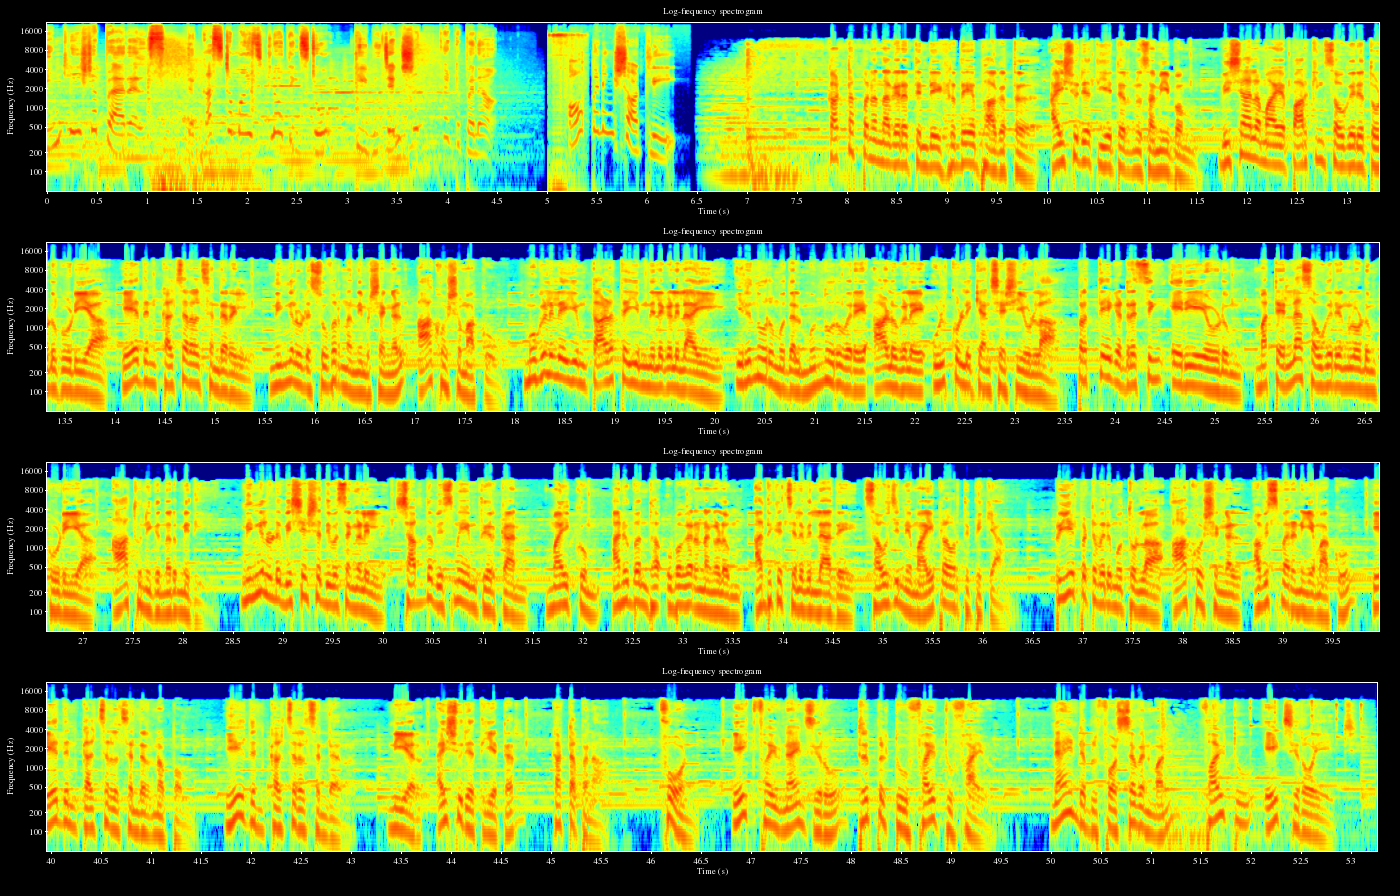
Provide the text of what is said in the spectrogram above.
English Apparels, the customized clothing store, TV junction Kattapana. Opening shortly Kattappana നഗരത്തിന്റെ ഹൃദയഭാഗത്ത് ഐശ്വര്യ തിയേറ്ററിനു സമീപം വിശാലമായ പാർക്കിംഗ് സൗകര്യത്തോടുകൂടിയ ഏതൻ കൾച്ചറൽ സെന്ററിൽ നിങ്ങളുടെ സുവർണ നിമിഷങ്ങൾ ആഘോഷമാക്കൂ. മുകളിലെയും താഴത്തെയും നിലകളിലായി ഇരുന്നൂറ് മുതൽ മുന്നൂറ് വരെ ആളുകളെ ഉൾക്കൊള്ളിക്കാൻ ശേഷിയുള്ള പ്രത്യേക ഡ്രസ്സിംഗ് ഏരിയയോടും മറ്റെല്ലാ സൗകര്യങ്ങളോടും കൂടിയ ആധുനിക നിർമ്മിതി. നിങ്ങളുടെ വിശേഷ ദിവസങ്ങളിൽ ശബ്ദവിസ്മയം തീർക്കാൻ മൈക്കും അനുബന്ധ ഉപകരണങ്ങളും അധിക ചെലവില്ലാതെ സൗജന്യമായി പ്രവർത്തിപ്പിക്കാം. പ്രിയപ്പെട്ടവരുമൊത്തുള്ള ആഘോഷങ്ങൾ അവിസ്മരണീയമാക്കൂ Ethan cultural സെന്ററിനൊപ്പം. Ethan cultural centre near Aishwarya theatre Kattappana. Phone eight five nine zero triple two five two five. Nine double four seven one five two eight zero eight.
